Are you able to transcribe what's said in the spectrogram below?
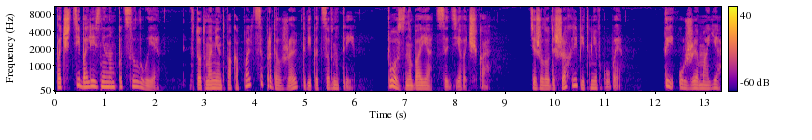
почти болезненном поцелуе, в тот момент, пока пальцы продолжают двигаться внутри. Поздно бояться, девочка. Тяжело дыша хрипит мне в губы. Ты уже моя.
